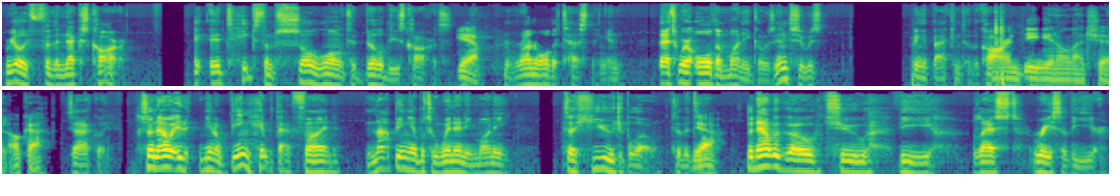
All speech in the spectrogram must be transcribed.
really for the next car. It, it takes them so long to build these cars Yeah. and run all the testing, and that's where all the money goes into is putting it back into the car. R and D and all that shit. Okay. Exactly. So now, it, you know, being hit with that fine, not being able to win any money, it's a huge blow to the team. Yeah. So now we go to the last race of the year.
